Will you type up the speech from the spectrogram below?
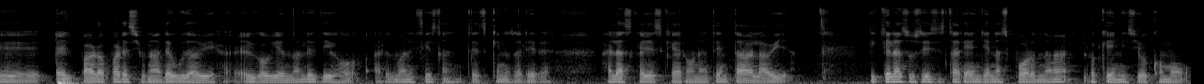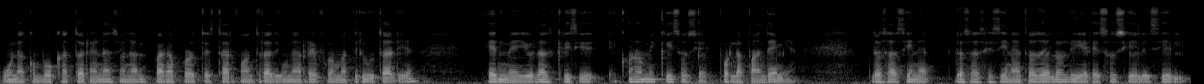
Eh, el paro pareció una deuda vieja. El gobierno les dijo a los manifestantes que no salieran a las calles que era un atentado a la vida y que las UCIs estarían llenas por nada, lo que inició como una convocatoria nacional para protestar contra una reforma tributaria en medio de la crisis económica y social por la pandemia, los asesinatos de los líderes sociales y el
